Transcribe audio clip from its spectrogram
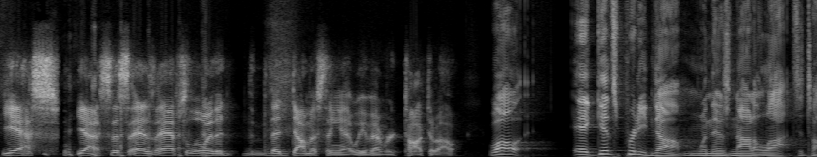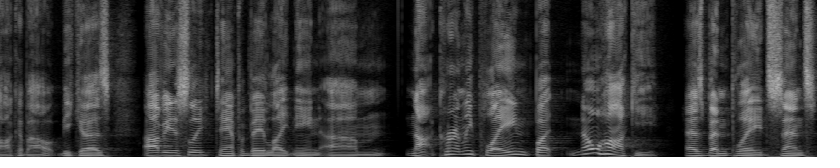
Yes, yes. This is absolutely the the dumbest thing that we've ever talked about. Well, it gets pretty dumb when there's not a lot to talk about because obviously Tampa Bay Lightning um, not currently playing, but no hockey has been played since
